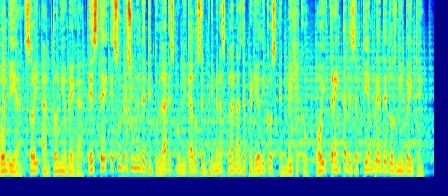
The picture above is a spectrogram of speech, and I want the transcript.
Buen día, soy Antonio Vega. Este es un resumen de titulares publicados en primeras planas de periódicos en México, hoy 30 de septiembre de 2020.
